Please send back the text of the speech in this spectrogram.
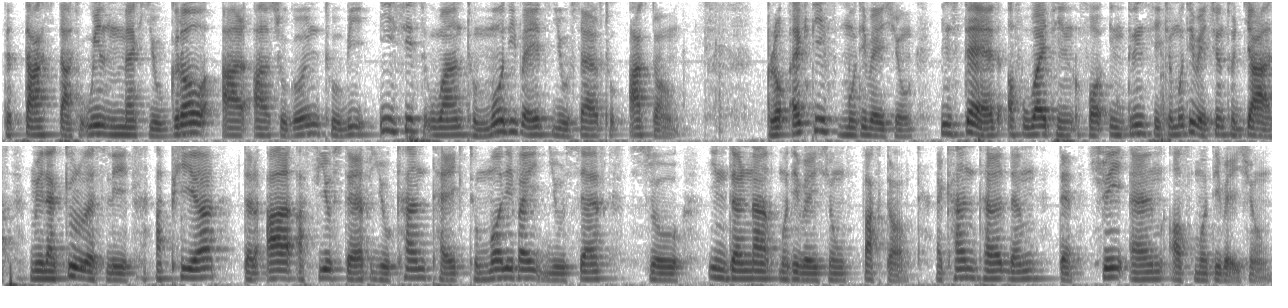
the tasks that will make you grow are also going to be easiest one to motivate yourself to act on. Proactive motivation. Instead of waiting for intrinsic motivation to just miraculously appear there are a few steps you can take to motivate yourself through internal motivation factor. I can tell them the 3M of motivation.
